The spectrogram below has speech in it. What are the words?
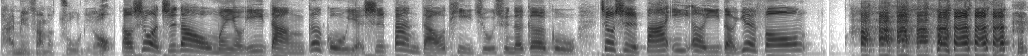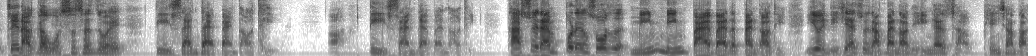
盘面上的主流。老师，我知道我们有一档个股也是半导体族群的个股，就是八一二一的跃丰。这档个股是称之为第三代半导体啊，第三代半导体。它虽然不能说是明明白白的半导体，因为你现在说讲半导体应该是想偏向到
